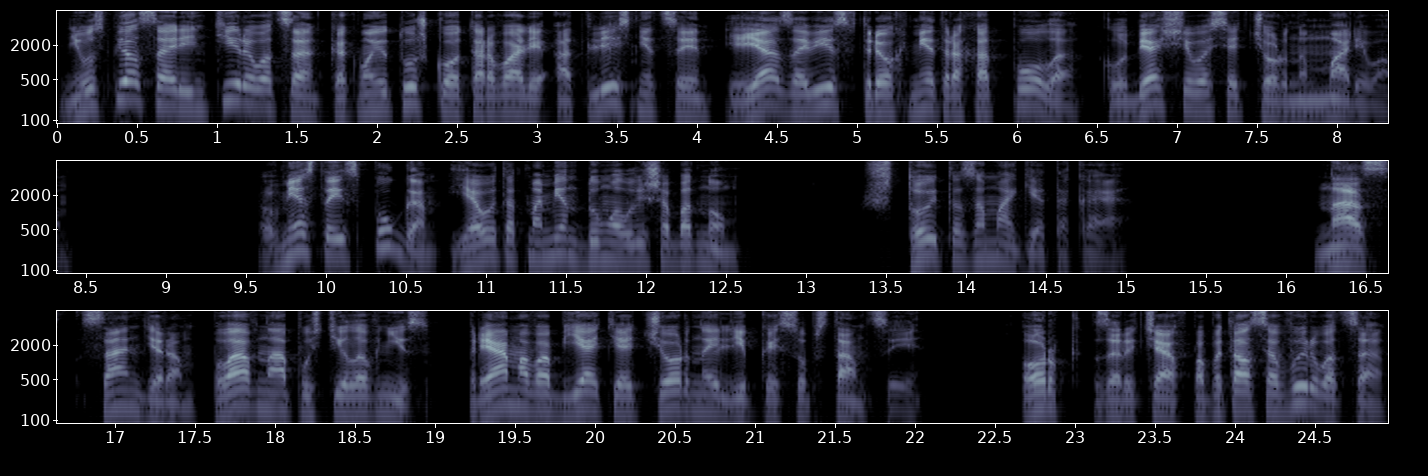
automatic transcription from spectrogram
Не успел сориентироваться, как мою тушку оторвали от лестницы, и я завис в трех метрах от пола, клубящегося черным маревом. Вместо испуга я в этот момент думал лишь об одном. Что это за магия такая? Нас с Андером плавно опустило вниз, прямо в объятия черной липкой субстанции. Орк, зарычав, попытался вырваться,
